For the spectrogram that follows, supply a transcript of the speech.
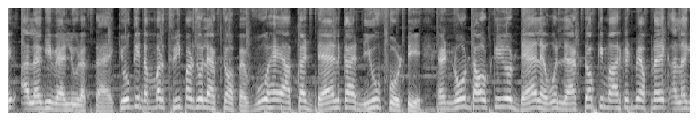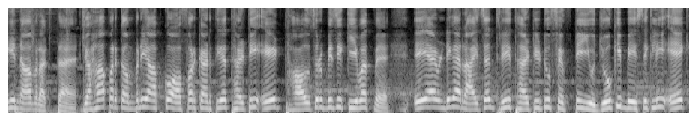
एक अलग ही वैल्यू रखता है, क्योंकि नंबर थ्री पर जो लैपटॉप है, वो है आपका डेल का new forty and no doubt की जो डेल है, वो लैपटॉप की मार्केट में अपना एक अलग ही नाम रखता है, जहाँ पर कंपनी आपको ऑफ़र करती है थर्टी एट थाउज़ेंड रुपीज़ की कीमत में. ए का Ryzen three thirty two fifty U जो की बेसिकली एक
